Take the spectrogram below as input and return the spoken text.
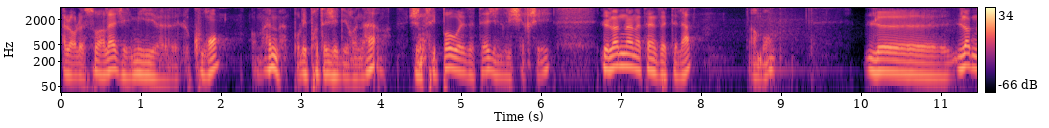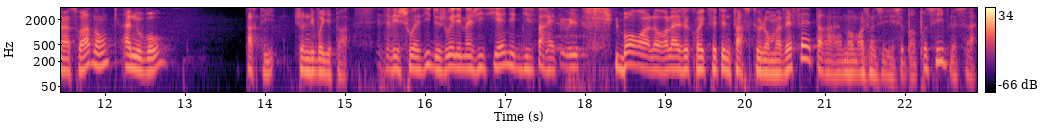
Alors le soir-là, j'ai mis euh, le courant, quand même, pour les protéger des renards. Je ne sais pas où elles étaient, je les ai cherchées. Le lendemain matin, elles étaient là. Ah bon? Le lendemain soir, donc, à nouveau, parti je ne les voyais pas. Elles avaient choisi de jouer les magiciennes et de disparaître. Oui. Bon, alors là, je croyais que c'était une farce que l'on m'avait fait. Par un moment, je me suis dit, c'est pas possible, ça.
